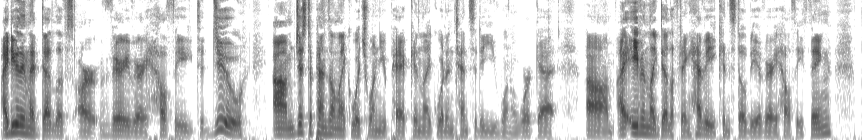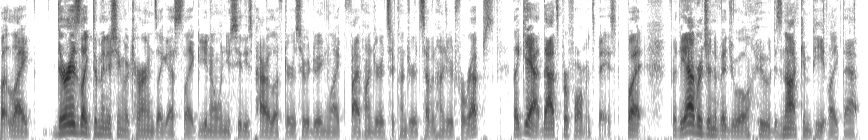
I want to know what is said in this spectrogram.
I do think that deadlifts are very very healthy to do. Um, just depends on like which one you pick and like what intensity you want to work at. Um, I even like deadlifting heavy can still be a very healthy thing, but like there is like diminishing returns, I guess. Like you know when you see these powerlifters who are doing like 500, 600, 700 for reps, like yeah, that's performance based. But for the average individual who does not compete like that,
